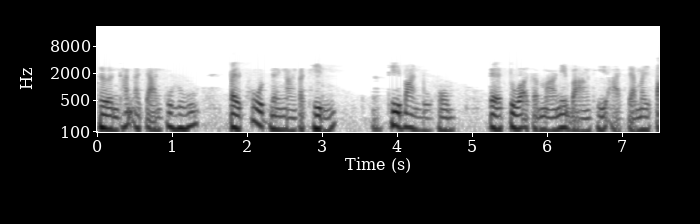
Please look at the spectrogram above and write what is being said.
เชิญท่านอาจารย์ผู้รู้ไปพูดในงานกระถินที่บ้านบุโฮมแต่ตัวอาตมานี่บางทีอาจจะไม่ไป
